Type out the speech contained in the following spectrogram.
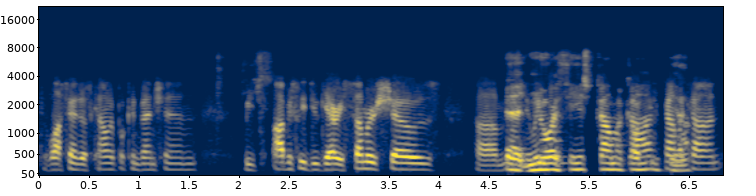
the Los Angeles Comic Book Convention. We obviously do Gary Sohmers shows. Um, At Northeast Comic Con. Comic Con.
